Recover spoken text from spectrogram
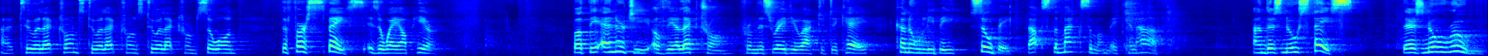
uh, two electrons, two electrons, two electrons, so on. The first space is away up here. But the energy of the electron from this radioactive decay can only be so big. That's the maximum it can have. And there's no space, there's no room.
